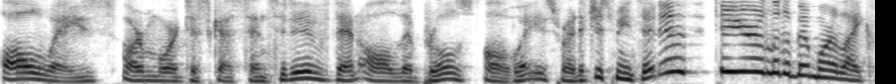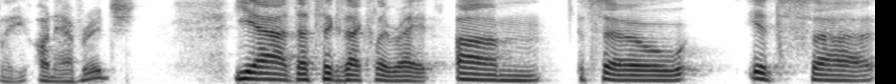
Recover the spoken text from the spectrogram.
always are more disgust sensitive than all liberals always, right? It just means that uh, you're a little bit more likely on average. Yeah, that's exactly right. Um, so it's. Uh,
